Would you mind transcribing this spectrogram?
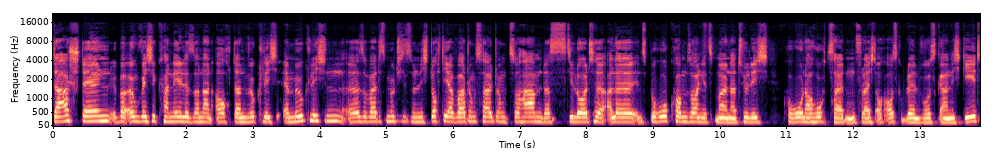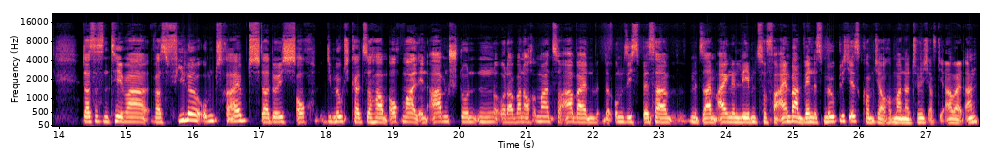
darstellen über irgendwelche Kanäle, sondern auch dann wirklich ermöglichen, äh, soweit es möglich ist und nicht doch die Erwartungshaltung zu haben, dass die Leute alle ins Büro kommen sollen. Jetzt mal natürlich Corona-Hochzeiten vielleicht auch ausgeblendet, wo es gar nicht geht. Das ist ein Thema, was viele umtreibt, dadurch auch die Möglichkeit zu haben, auch mal in Abendstunden oder wann auch immer zu arbeiten, um sich besser mit seinem eigenen Leben zu vereinbaren, wenn es möglich ist, kommt ja auch immer natürlich auf die Arbeit an.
